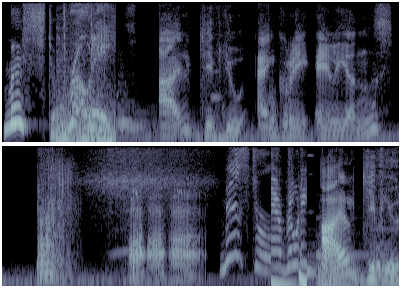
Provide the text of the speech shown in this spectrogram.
Mister! Rudy! I'll give you angry aliens. Mister! Rudy! I'll give you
